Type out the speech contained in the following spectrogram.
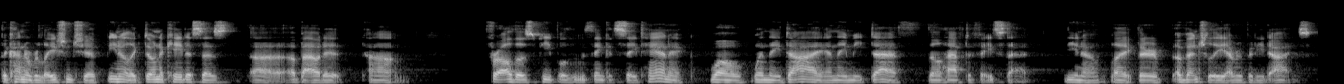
the kind of relationship you know like dona Queta says uh, about it um, for all those people who think it's satanic well when they die and they meet death they'll have to face that you know like they're eventually everybody dies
